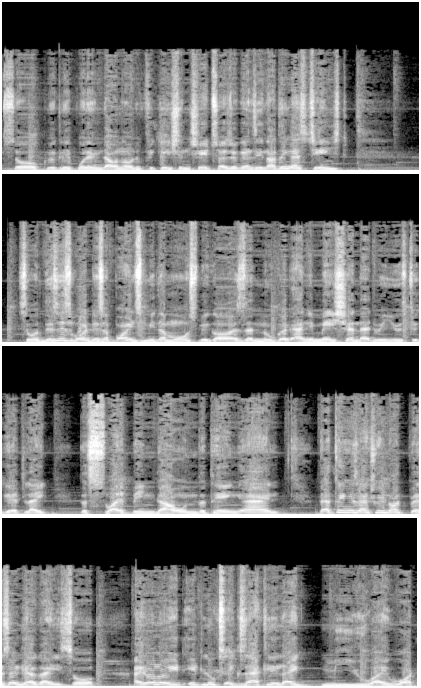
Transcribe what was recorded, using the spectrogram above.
So quickly pulling down notification shade so as you can see nothing has changed. So this is what disappoints me the most because the nougat animation that we used to get like the swiping down the thing and that thing is actually not present here guys. So I don't know it, it looks exactly like MIUI what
